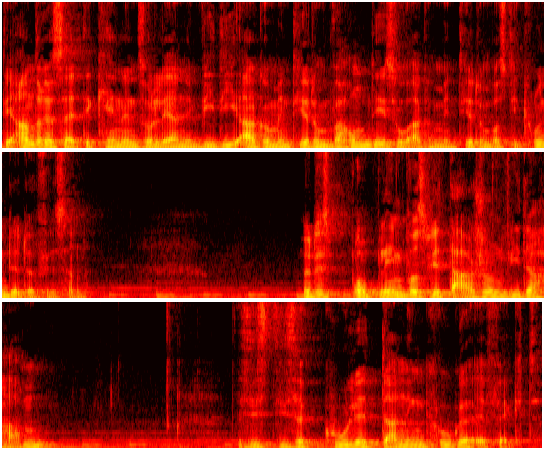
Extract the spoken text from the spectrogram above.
Die andere Seite kennenzulernen, wie die argumentiert und warum die so argumentiert und was die Gründe dafür sind. Nur das Problem, was wir da schon wieder haben, das ist dieser coole Dunning-Kruger-Effekt.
